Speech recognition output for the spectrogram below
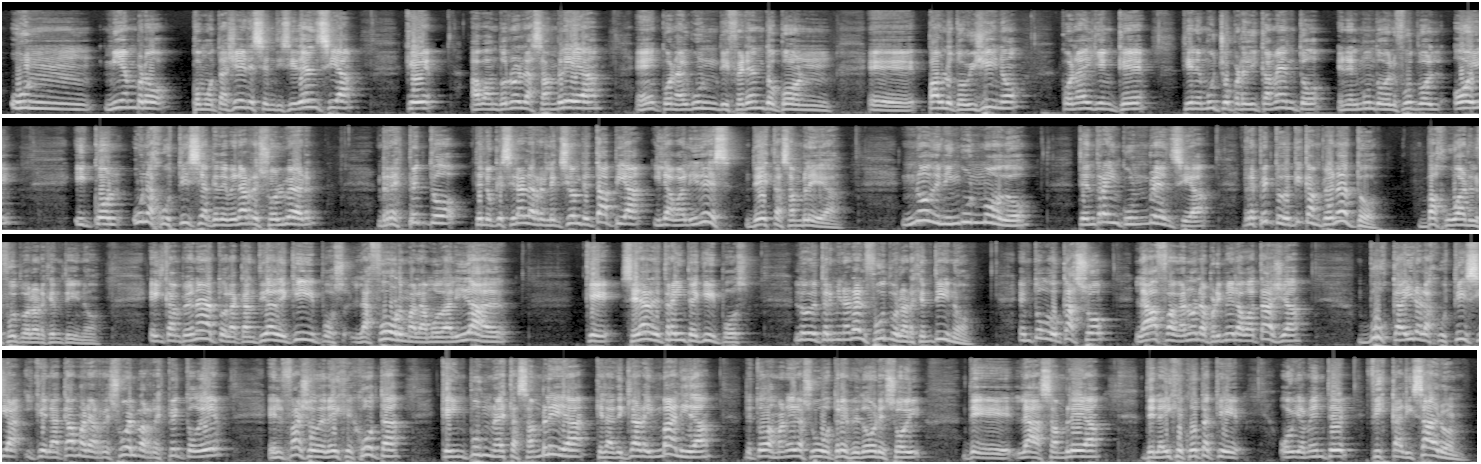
un miembro como Talleres en disidencia, que abandonó la asamblea eh, con algún diferendo con eh, Pablo Tobillino, con alguien que tiene mucho predicamento en el mundo del fútbol hoy y con una justicia que deberá resolver respecto de lo que será la reelección de Tapia y la validez de esta asamblea. No de ningún modo tendrá incumbencia respecto de qué campeonato va a jugar el fútbol argentino el campeonato, la cantidad de equipos, la forma, la modalidad, que será de 30 equipos, lo determinará el fútbol argentino. En todo caso, la AFA ganó la primera batalla, busca ir a la justicia y que la Cámara resuelva respecto de el fallo de la IGJ que impugna esta asamblea, que la declara inválida. De todas maneras, hubo tres vedores hoy de la asamblea de la IGJ que obviamente fiscalizaron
